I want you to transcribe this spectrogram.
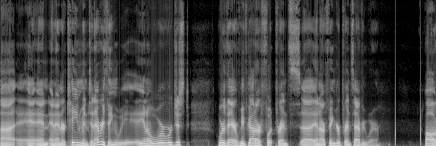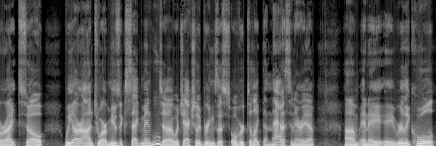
uh, and and entertainment and everything. We you know we're we're just we're there. We've got our footprints uh, and our fingerprints everywhere. All right, so we are on to our music segment, uh, which actually brings us over to like the Madison area, um, in a a really cool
